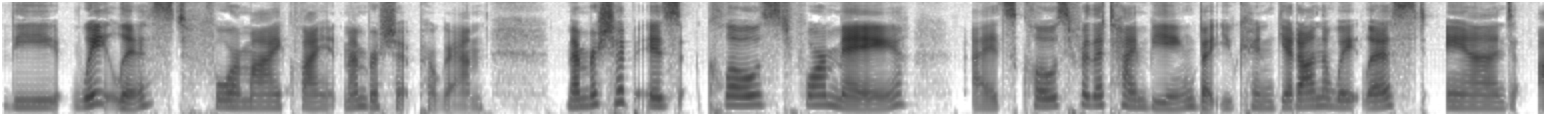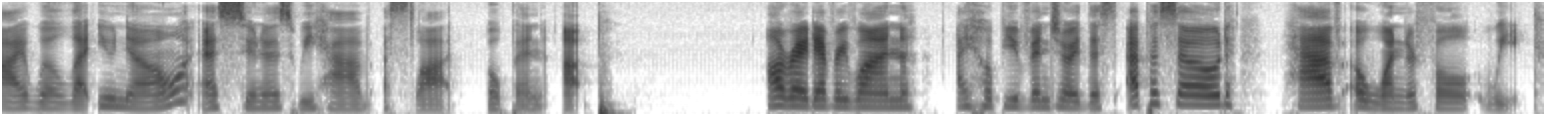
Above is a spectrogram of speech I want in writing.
the waitlist for my client membership program. Membership is closed for May. It's closed for the time being, but you can get on the waitlist and I will let you know as soon as we have a slot open up. All right, everyone. I hope you've enjoyed this episode. Have a wonderful week.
